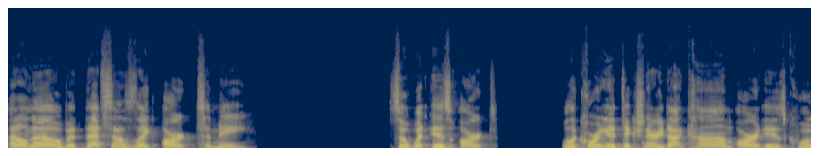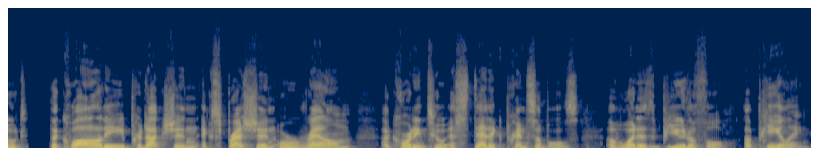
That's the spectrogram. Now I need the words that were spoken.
I don't know, but that sounds like art to me. So, what is art? Well, according to dictionary.com, art is, quote, the quality, production, expression, or realm according to aesthetic principles of what is beautiful, appealing,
